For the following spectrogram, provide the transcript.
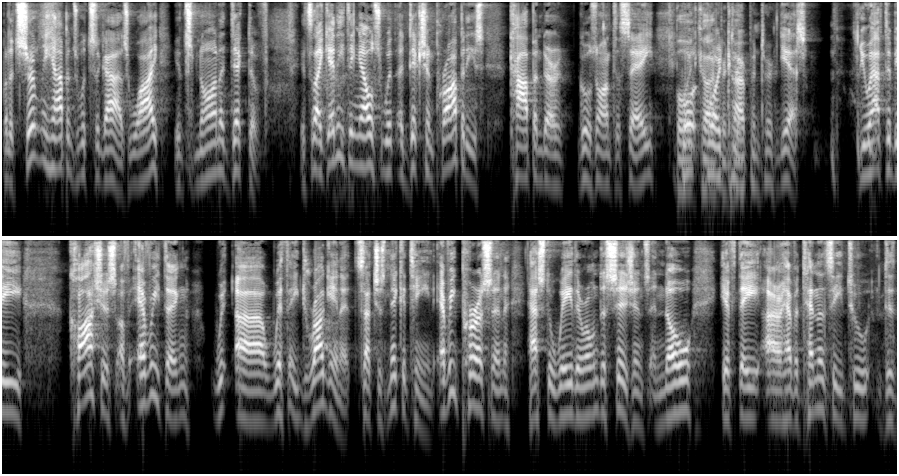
but it certainly happens with cigars. Why? It's non-addictive. It's like anything else with addiction properties, Carpenter goes on to say. Boyd Boyd Carpenter. Carpenter. Yes. You have to be cautious of everything with, uh, with a drug in it, such as nicotine. Every person has to weigh their own decisions and know if they are, have a tendency to d-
